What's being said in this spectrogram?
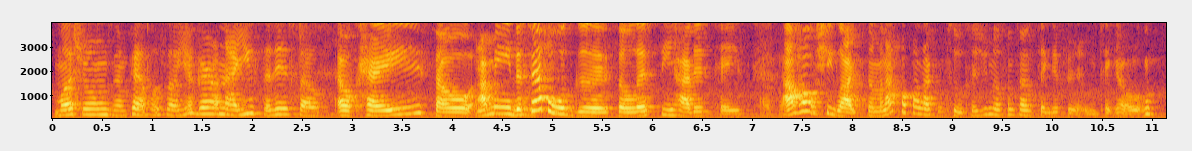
mushrooms and peppers. So your girl not used to this, so Okay, so I mean the sample was good, so let's see how this tastes. Okay. I hope she likes them, and I hope I like them too, because you know sometimes it take different you take it home.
